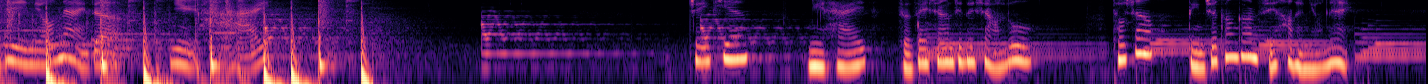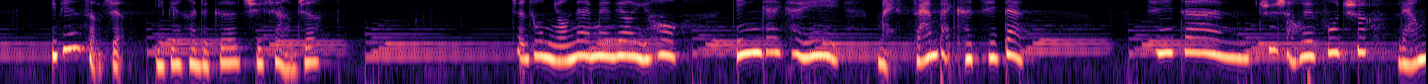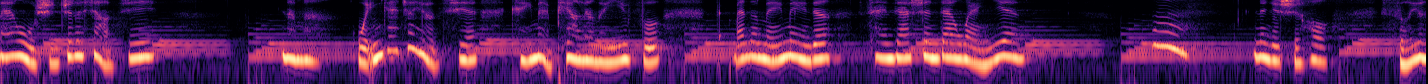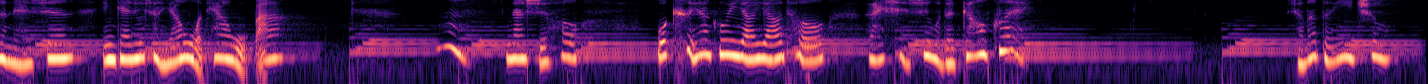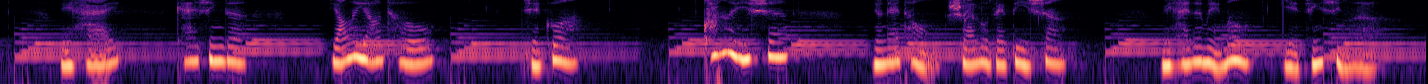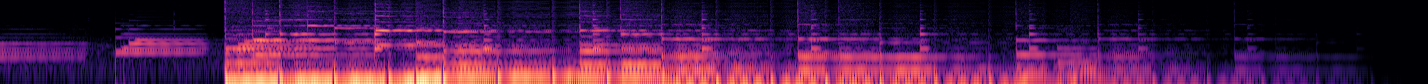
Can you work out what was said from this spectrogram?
挤牛奶的女孩。这一天女孩走在乡间的小路头上顶着刚刚挤好的牛奶一边走着一边哼着歌曲想着这桶牛奶卖掉以后应该可以买三百颗鸡蛋。鸡蛋至少会孵出两百五十只的小鸡，那么我应该就有钱可以买漂亮的衣服，打扮的美美的参加圣诞晚宴。嗯，那个时候所有的男生应该都想邀我跳舞吧？嗯，那时候我可要故意摇摇头来显示我的高贵。想到得意处，女孩开心的摇了摇头，结果“哐”的一声，牛奶桶摔落在地上，女孩的美梦也惊醒了。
